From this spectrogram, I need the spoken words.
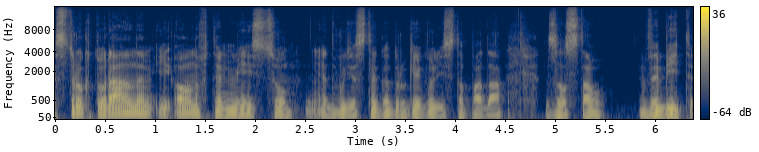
strukturalnym i on w tym miejscu 22 listopada został wybity.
